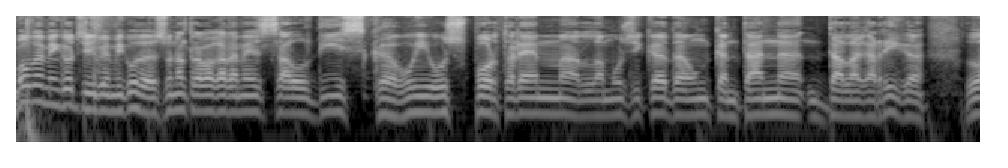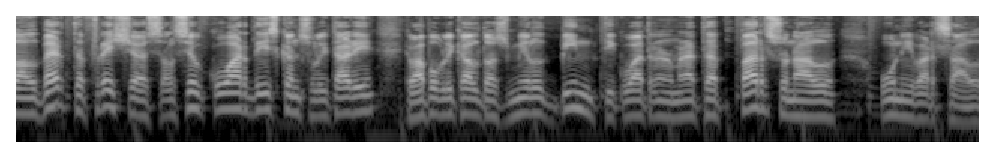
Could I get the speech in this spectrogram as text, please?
Molt benvinguts i benvingudes una altra vegada més al disc. Avui us portarem la música d'un cantant de la Garriga, l'Albert Freixas, el seu quart disc en solitari que va publicar el 2024 anomenat Personal Universal.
